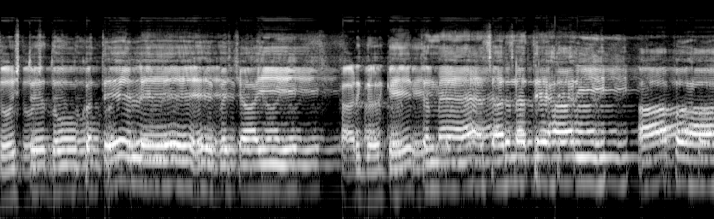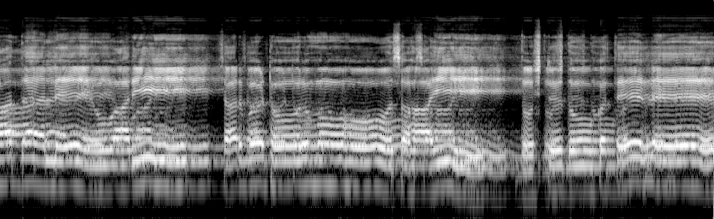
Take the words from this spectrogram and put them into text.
ਦੁਸ਼ਟ ਦੋਖ ਤੇ ਬਚਾਈ। ਖੜਗ ਕੇਤ ਮੈਂ ਸਰਨ ਤਿਹਾਰੀ, ਆਪ ਹਾਦਲੇ ਲੈ ਸਰਬ ਠੋਰ ਮੋਹ ਸਹਾਈ, ਦੁਸ਼ਟ ਦੋਖ ਤੇ ਲੈ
